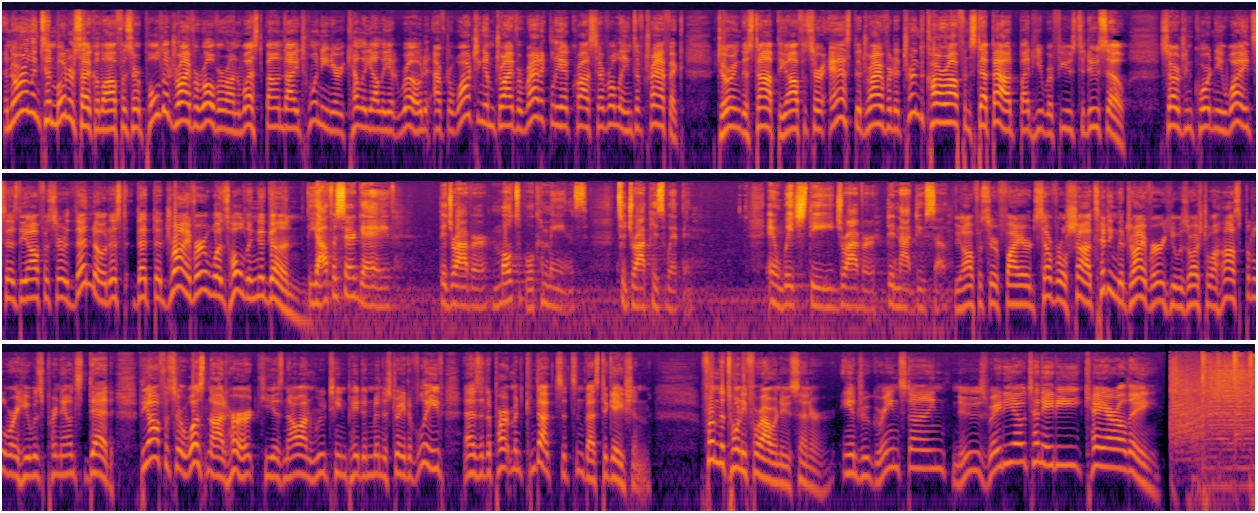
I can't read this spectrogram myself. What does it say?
An Arlington motorcycle officer pulled a driver over on westbound I 20 near Kelly Elliott Road after watching him drive erratically across several lanes of traffic. During the stop, the officer asked the driver to turn the car off and step out, but he refused to do so. Sergeant Courtney White says the officer then noticed that the driver was holding a gun. The officer gave the driver multiple commands to drop his weapon in which the driver did not do so. The officer fired several shots, hitting the driver. He was rushed to a hospital where he was pronounced dead. The officer was not hurt. He is now on routine paid administrative leave as the department conducts its investigation. From the 24 Hour News Center, Andrew Greenstein, News Radio 1080 KRLD.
